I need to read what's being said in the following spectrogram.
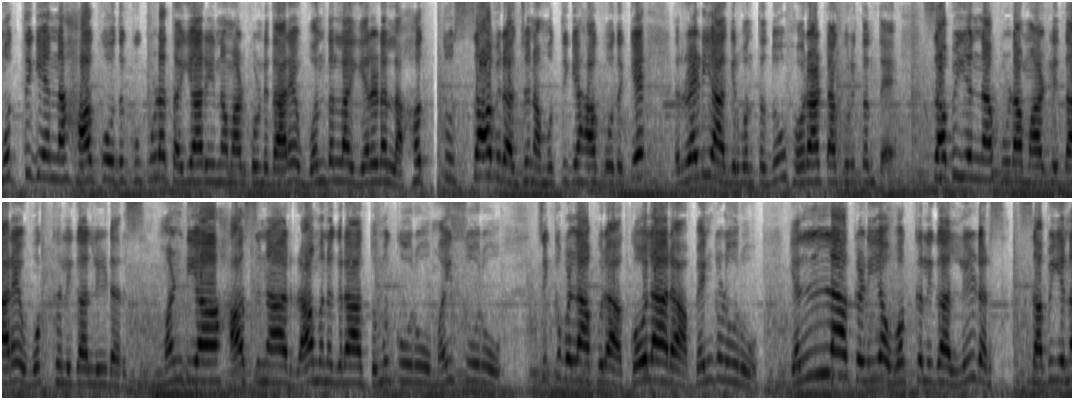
ಮುತ್ತಿಗೆಯನ್ನ ಹಾಕೋದಕ್ಕೂ ಕೂಡ ತಯಾರಿಯನ್ನ ಮಾಡಿಕೊಂಡಿದ್ದಾರೆ. ಒಂದಲ್ಲ, ಎರಡಲ್ಲ, ಹತ್ತು ಸಾವಿರ ಜನ ಮುತ್ತಿಗೆ ಹಾಕೋದಕ್ಕೆ ರೆಡಿ ಆಗಿರುವಂತದ್ದು ಹೋರಾಟ ಕುರಿತಂತೆ ಸಭೆಯನ್ನ ಕೂಡ ಮಾಡಲಿದ್ದಾರೆ ಒಕ್ಕಲಿಗ ಲೀಡರ್ಸ್ ಮಂಡ್ಯ, ಹಾಸನ, ರಾಮನಗರ, ತುಮಕೂರು, ಮೈಸೂರು, ಚಿಕ್ಕಬಳ್ಳಾಪುರ, ಕೋಲಾರ, ಬೆಂಗಳೂರು ಎಲ್ಲಾ ಕಡೆಯ ಒಕ್ಕಲಿಗ ಲೀಡರ್ಸ್ ಸಭೆಯನ್ನ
